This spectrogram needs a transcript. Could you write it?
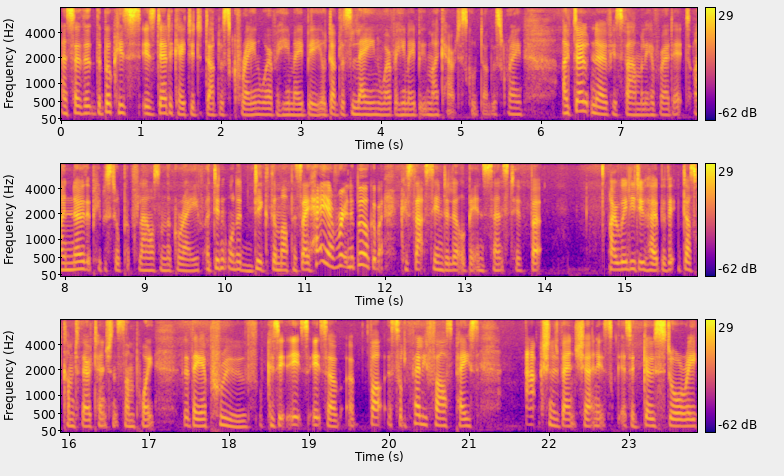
and so the, the book is is dedicated to Douglas Crane, wherever he may be, or Douglas Lane, wherever he may be. My character's called Douglas Crane. I don't know if his family have read it. I know that people still put flowers on the grave. I didn't want to dig them up and say, hey, I've written a book because that seemed a little bit insensitive. But I really do hope if it does come to their attention at some point that they approve because it, it's it's a, a, a, sort of fairly fast paced action adventure and it's it's a ghost story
